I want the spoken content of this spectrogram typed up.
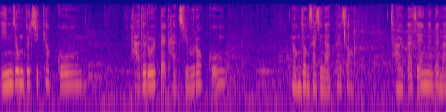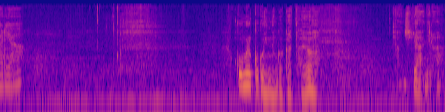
임종도 지켰고 다들 올 때 같이 울었고 영정사진 앞에서 절까지 했는데 말이야. 꿈을 꾸고 있는 것 같아요. 현실이 아니라.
